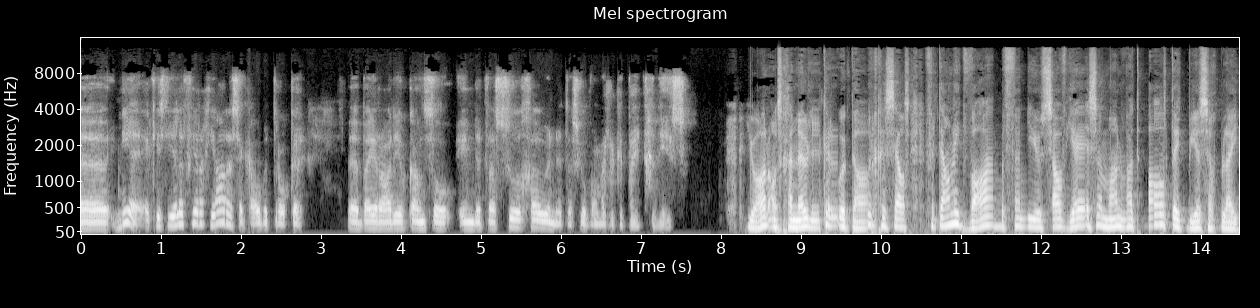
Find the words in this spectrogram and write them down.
uh nee, ek is die hele 40 jaar as ek al betrokke uh, by Radio Kansel en dit was so gou en dit was so wonderlike tyd geweest. Johan, ons gaan nou lekker ook daaroor gesels. Vertel net waar bevind jy jouself? Jy is 'n man wat altyd besig bly.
